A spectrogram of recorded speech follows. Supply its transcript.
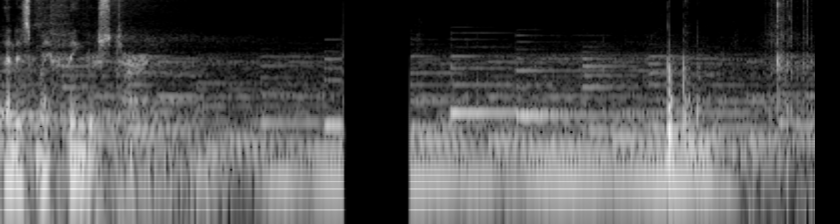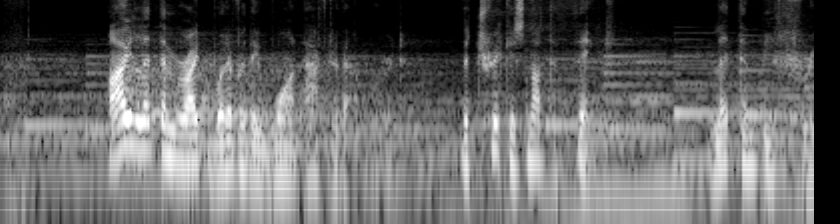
then it's my fingers' turn. I let them write whatever they want after that word. The trick is not to think, let them be free.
